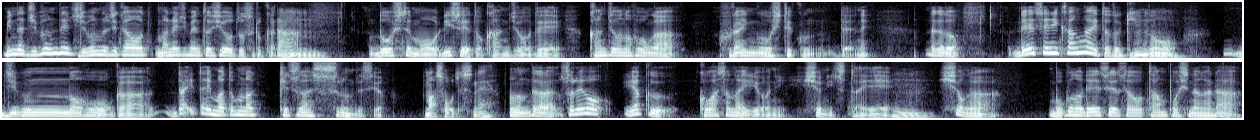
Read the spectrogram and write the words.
みんな自分で自分の時間をマネジメントしようとするから、どうしても理性と感情で感情の方がフライングをしていくんだよね。だけど冷静に考えた時の自分の方が大体まともな決断するんですよ。まあそうですね。うん、だからそれを約壊さないように秘書に伝え、うん秘書が僕の冷静さを担保しながら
